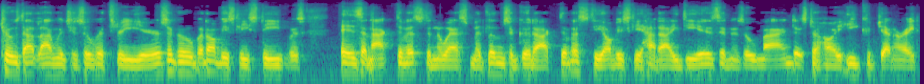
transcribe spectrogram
chose that language is over three years ago. But obviously, Steve was is an activist in the West Midlands, a good activist. He obviously had ideas in his own mind as to how he could generate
